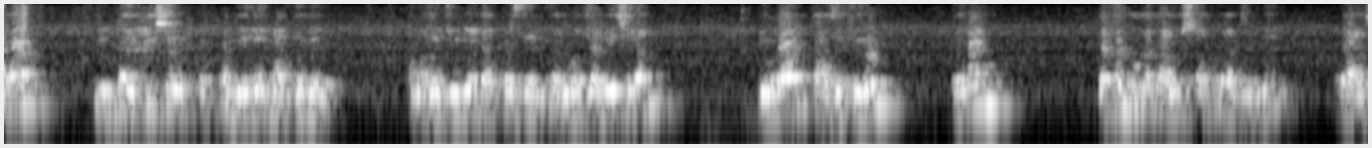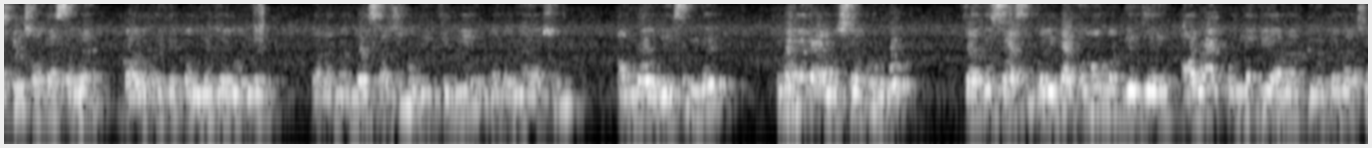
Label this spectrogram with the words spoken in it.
আবার তিনটা একুশে একটা মেলের মাধ্যমে আমাদের জুনিয়র ডাক্তারসদেরকে অনুরোধ জানিয়েছিলাম ওরা কাজে ফেরুন এবং গঠনমূলক আলোচনা করার জন্য ওরা আজকে ছটার সময় বারো থেকে পনেরো জন ওদের যারা মেম্বার্স আছেন ওদেরকে নিয়ে নগরনায় আসুন। আমরা ওদের সঙ্গে খোলামেলা আলোচনা করব যাতে স্বাস্থ্য পরিকাঠামোর মধ্যে যে আরও উন্নতি আনার প্রয়োজন আছে,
